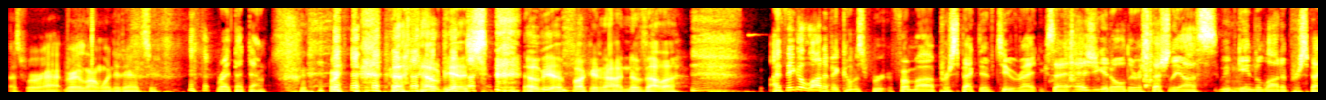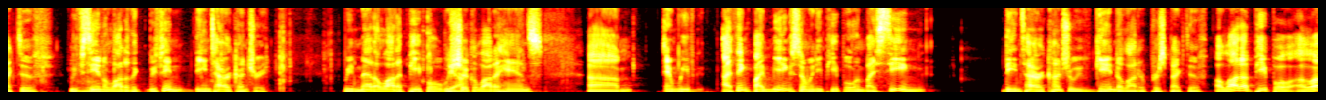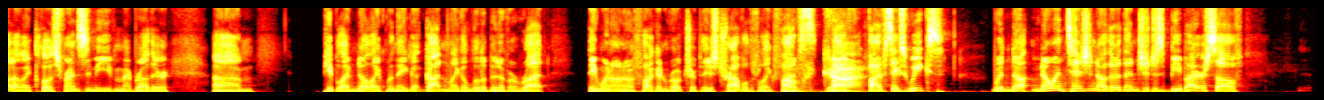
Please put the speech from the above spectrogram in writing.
That's where we're at. Very long-winded answer. Write that down. that would be a that would be a fucking uh, novella. I think a lot of it comes pr- from a perspective too, right? Because as you get older, especially us, we've gained a lot of perspective. We've seen a lot of the, we've seen the entire country. We met a lot of people. We Yeah. shook a lot of hands, um, and we've. I think by meeting so many people and by seeing the entire country, we've gained a lot of perspective. A lot of people, a lot of like close friends to me, even my brother, um, people I know, like when they got gotten like a little bit of a rut, they went on a fucking road trip. They just traveled for like five, Oh God. five, weeks with no no intention other than to just be by yourself,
